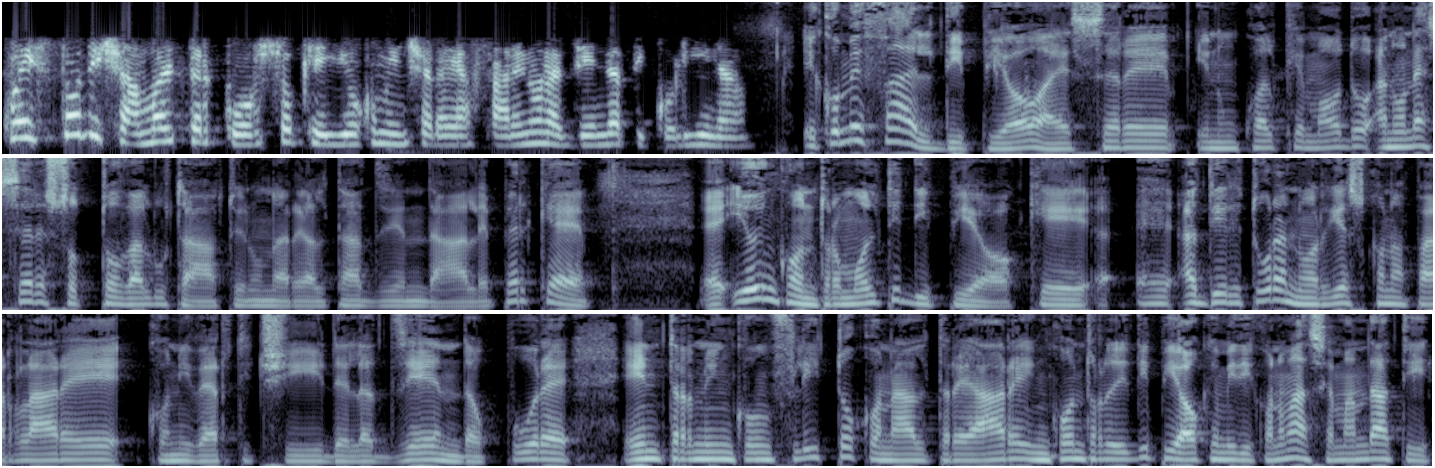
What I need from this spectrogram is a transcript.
questo diciamo è il percorso che io comincerei a fare in un'azienda piccolina. E come fa il DPO a essere in un qualche modo a non essere sottovalutato in una realtà aziendale? Perché eh, io incontro molti DPO che eh, addirittura non riescono a parlare con i vertici dell'azienda oppure entrano in conflitto con altre aree. Incontro dei DPO che mi dicono: Ma siamo andati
